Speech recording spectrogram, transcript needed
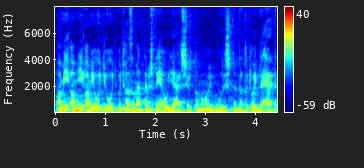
Ami, ami, ami úgy, úgy, úgy hazamentem, és néha úgy elsírtam magam, hogy úristen, tehát hogy hogy lehet.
